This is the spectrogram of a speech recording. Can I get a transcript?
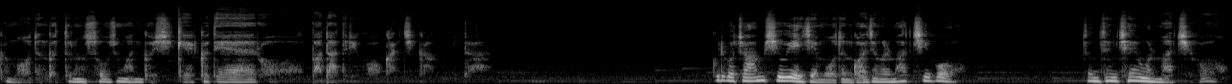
그 모든 것들은 소중한 것이기에 그대로 받아들이고 간직합니다. 그리고 잠시 후에 이제 모든 과정을 마치고, 전생 체험을 마치고,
